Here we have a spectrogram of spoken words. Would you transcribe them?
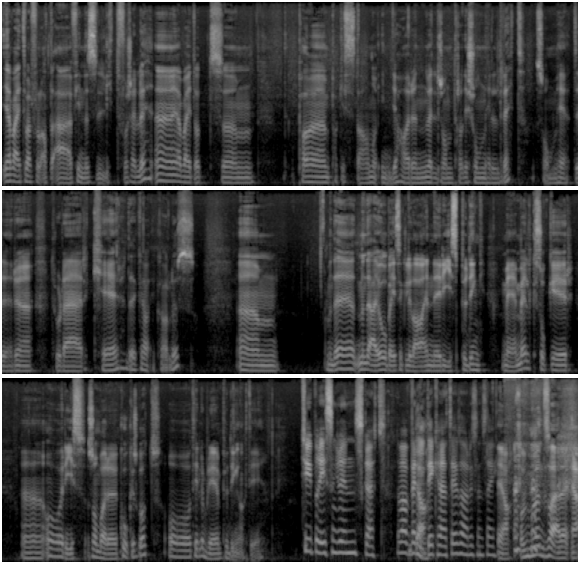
jeg veit i hvert fall at det er, finnes litt forskjellig. Uh, jeg veit at um, Pakistan og India har en veldig sånn tradisjonell rett som heter Jeg tror det er kher det ka- kalles. Um, men, det, men det er jo basically da en rispudding med melk, sukker uh, og ris som bare kokes godt og til det blir en puddingaktig. Type risengrynsgrøt. Det var veldig Ja. kreativt, har deg, syns jeg. Ja, men så er det ja,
